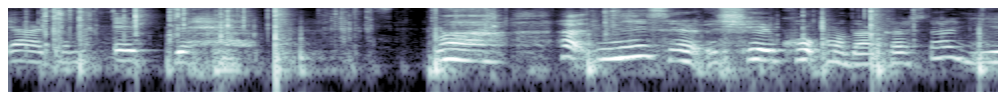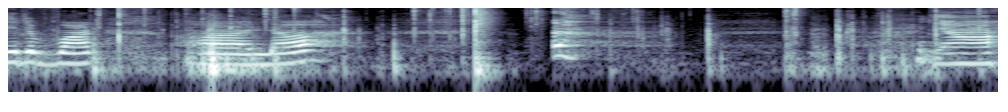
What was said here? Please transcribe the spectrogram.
yardım etti. Ah, ha, neyse şey kopmadı arkadaşlar. Yeri var hala. Ah. Ya.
